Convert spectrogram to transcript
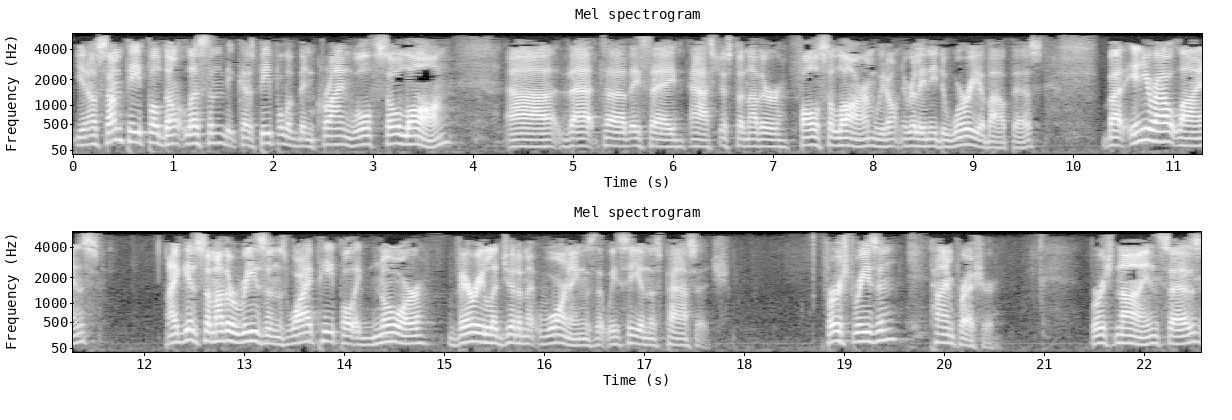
You know, some people don't listen because people have been crying wolf so long uh, that uh, they say, ah, it's just another false alarm. We don't really need to worry about this. But in your outlines, I give some other reasons why people ignore very legitimate warnings that we see in this passage. First reason time pressure. Verse 9 says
